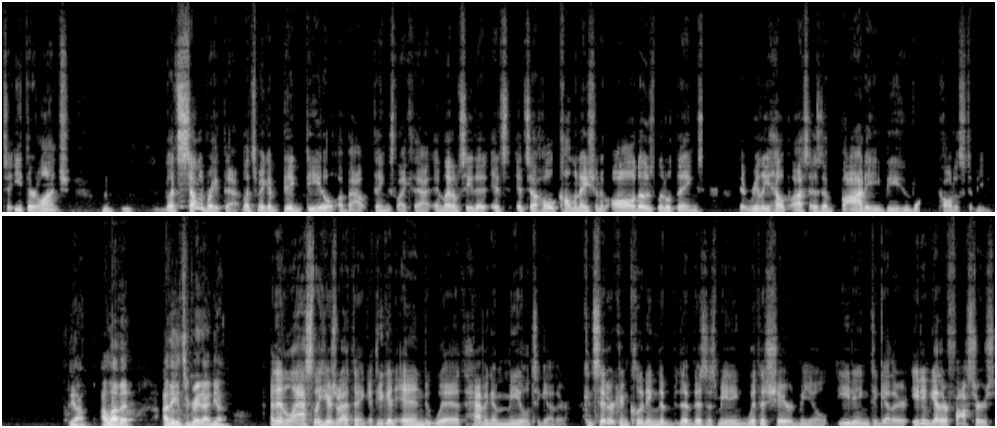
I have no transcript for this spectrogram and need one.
to eat their lunch. Mm-hmm. Let's celebrate that. Let's make a big deal about things like that and let them see that it's it's a whole culmination of all those little things that really help us as a body be who God called us to be. Yeah, I love it. I think it's a great idea. And then lastly, here's what I think. If you can end with having a meal together, consider concluding the, the business meeting with a shared meal. Eating together, eating together fosters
